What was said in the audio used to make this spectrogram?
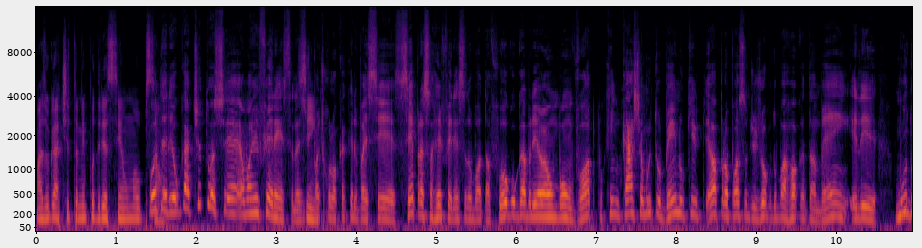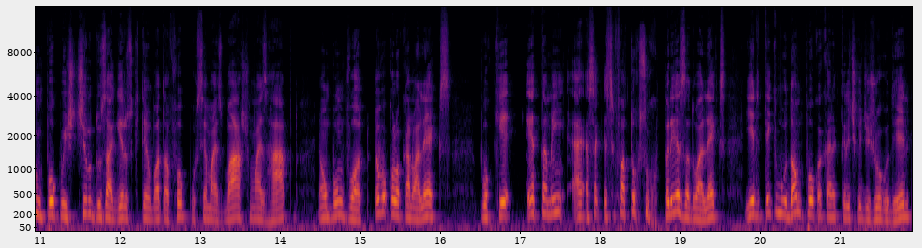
Mas o Gatito também poderia ser uma opção. Poderia. O Gatito assim, é uma referência, né? A gente Sim. pode colocar que ele vai ser sempre essa referência do Botafogo. O Gabriel é um bom voto, porque encaixa muito bem no que é a proposta de jogo do Barroca também. Ele muda um pouco o estilo dos zagueiros que tem o Botafogo, por ser mais baixo, mais rápido. É um bom voto. Eu vou colocar no Alex, porque é também essa- esse fator surpresa do Alex, e ele tem que mudar um pouco a característica de jogo dele.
